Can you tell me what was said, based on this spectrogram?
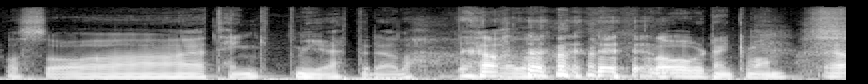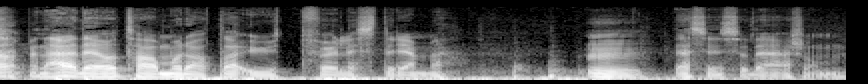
Og så har jeg tenkt mye etter det, da. Ja. Da, da overtenker man. ja. Men det er jo det å ta Morata ut før Leicester hjemme. Mm. Jeg syns jo det er sånn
